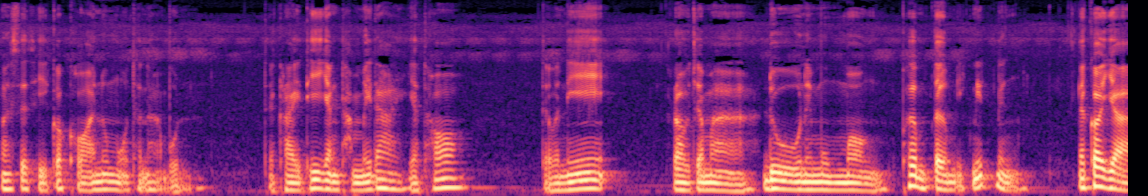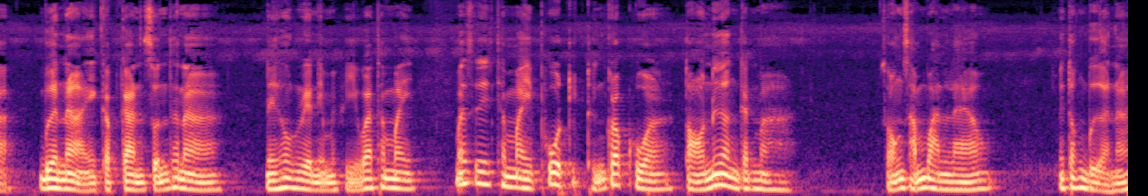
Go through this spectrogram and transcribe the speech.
มาสเตอร์ทีก็ขออนุโมทนาบุญ แต่ใครที่ยังทำไม่ได้ อย่าท้อ แต่วันนี้เราจะมาดูในมุมมองเพิ่มเติมอีกนิดหนึ่ง แล้วก็อย่าเบื่อหน่ายกับการสนทนาในห้องเรียน MRP ว่าทำไมมาสเตอร์ทีทำไมพูดถึงครอบครัวต่อเนื่องกันมาสองสามวันแล้ว ไม่ต้องเบื่อนะ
